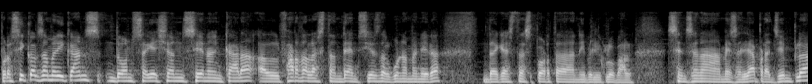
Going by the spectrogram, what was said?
però sí que els americans doncs, segueixen sent encara el far de les tendències, d'alguna manera, d'aquest esport a nivell global. Sense anar més enllà, per exemple,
